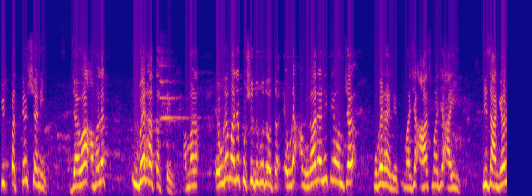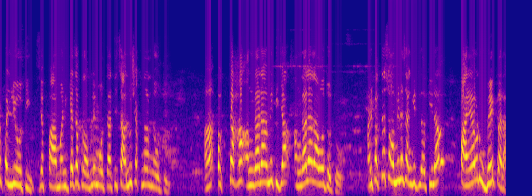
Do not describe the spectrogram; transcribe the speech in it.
की प्रत्येक क्षणी जेव्हा आम्हाला उभे राहतात ते आम्हाला एवढं माझ्या खुशी दुबत होतं एवढ्या अंगाराने ते आमच्या उभे राहिलेत. माझ्या आज माझी आई ही जागेवर पडली होती. ज्या मणक्याचा प्रॉब्लेम होता ती चालू शकणार नव्हती. हा फक्त हा अंगारा आम्ही तिच्या अंगाला लावत होतो. आणि फक्त स्वामीने सांगितलं तिला पायावर उभे करा.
